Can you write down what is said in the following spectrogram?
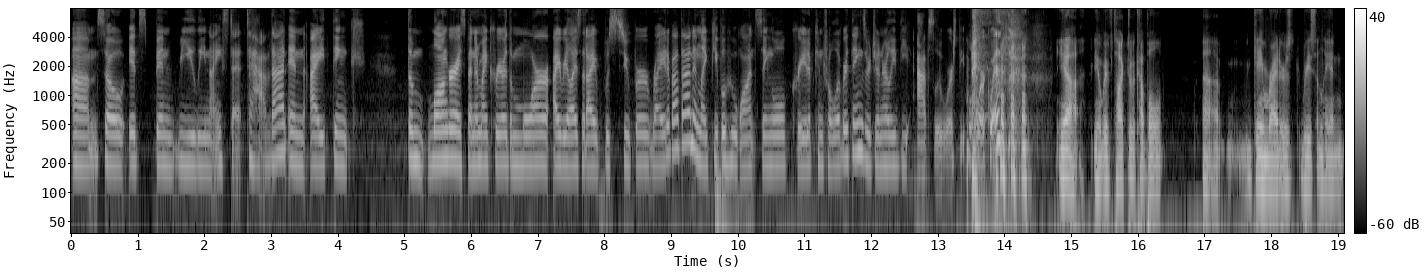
Um, so it's been really nice to to have that, and I think the longer I spend in my career, the more I realize that I was super right about that. And like people who want single creative control over things are generally the absolute worst people to work with. Yeah, you know, we've talked to a couple uh, game writers recently, and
